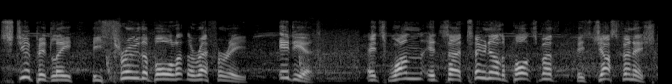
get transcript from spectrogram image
Stupidly, he threw the ball at the referee. Idiot. It's one. It's uh, 2 0 to Portsmouth. It's just finished.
